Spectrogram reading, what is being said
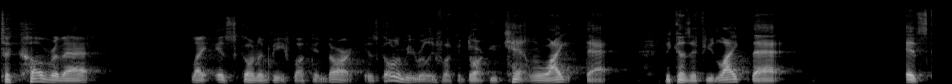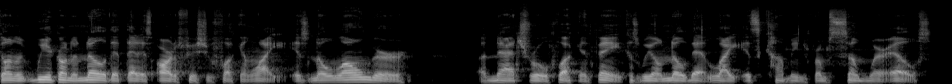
to cover that. Like it's gonna be fucking dark. It's gonna be really fucking dark. You can't light that because if you like that, it's gonna we're gonna know that that is artificial fucking light. It's no longer a natural fucking thing because we don't know that light is coming from somewhere else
